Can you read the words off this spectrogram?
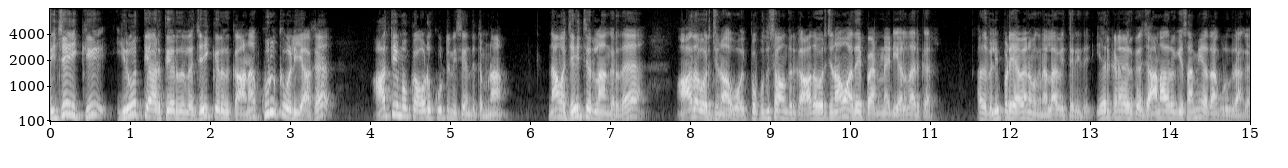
விஜய்க்கு இருபத்தி ஆறு தேர்தலில் ஜெயிக்கிறதுக்கான குறுக்கு வழியாக அதிமுகவோட கூட்டணி சேர்ந்துட்டோம்னா நாம் ஜெயிச்சிடலாங்கிறத ஆதவர்ஜுனாவோ இப்போ புதுசாக வந்திருக்க ஆதவர்ஜுனாவும் அதே பேட்டர்ன் ஐடியாவில் தான் இருக்கார். அது வெளிப்படையாகவே நமக்கு நல்லாவே தெரியுது. ஏற்கனவே இருக்க ஜானாரோக்கியசாமி அதான் கொடுக்குறாங்க.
